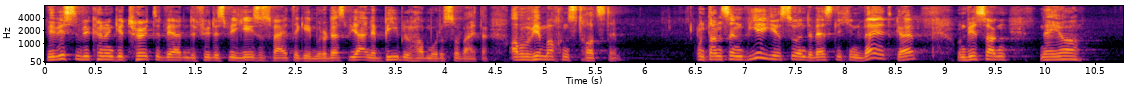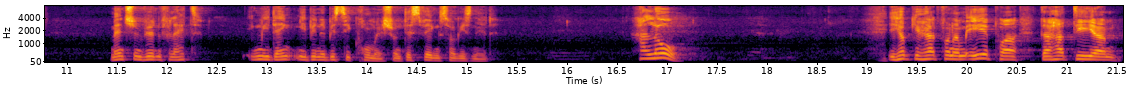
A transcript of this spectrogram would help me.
Wir wissen, wir können getötet werden dafür, dass wir Jesus weitergeben oder dass wir eine Bibel haben oder so weiter. Aber wir machen es trotzdem. Und dann sind wir hier so in der westlichen Welt, gell? Und wir sagen, naja, Menschen würden vielleicht irgendwie denken, ich bin ein bisschen komisch und deswegen sage ich es nicht. Hallo. Ich habe gehört von einem Ehepaar, da hat die, ähm,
